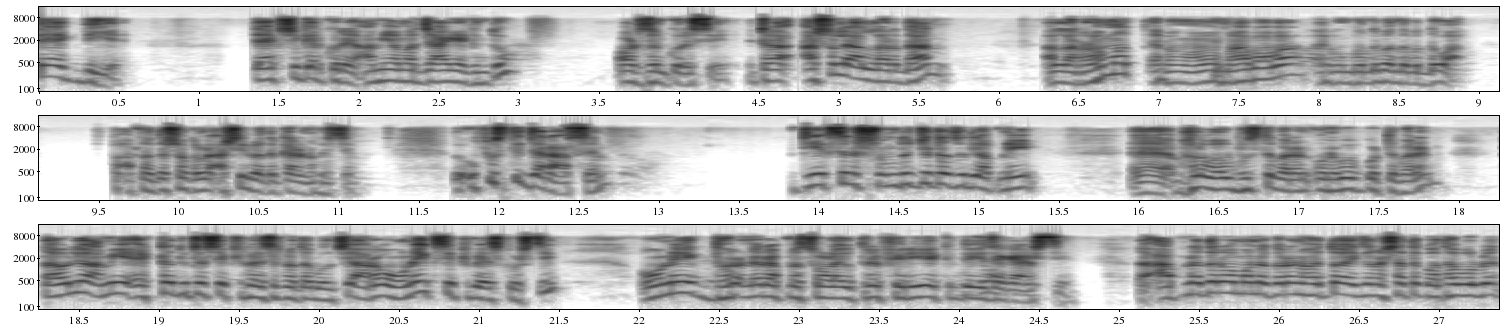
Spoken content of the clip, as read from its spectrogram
ত্যাগ দিয়ে, ত্যাগ স্বীকার করে আমি আমার জায়গা কিন্তু অর্জন করেছি। এটা আসলে আল্লাহর দান, আল্লাহর রহমত এবং আমার মা বাবা এবং বন্ধু বান্ধবের দোয়া। আপনাদের সকলের আশীর্বাদের কারণে হয়েছে। তো উপস্থিত যারা আছেন ডিএক্সএন এর সৌন্দর্যটা যদি আপনি ভালোভাবে বুঝতে পারেন, অনুভব করতে পারেন, তাহলে আমি একটা দুটো স্যাক্রিফাইসের কথা বলছি। আরও অনেক স্যাক্রিফাইস করছি। অনেক ধরনের আপনার চড়াই উতরে ফেরিয়ে কিন্তু এই জায়গায় আসছি। তা আপনাদেরও মনে করেন হয়তো একজনের সাথে কথা বলবেন,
